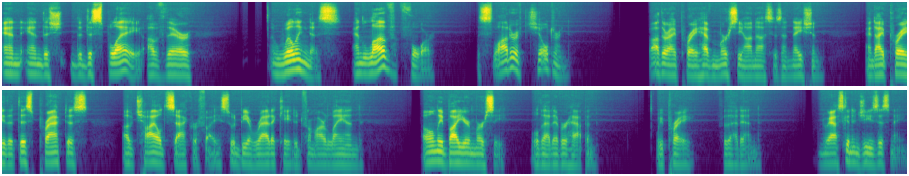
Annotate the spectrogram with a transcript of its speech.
and, and the, the display of their willingness and love for the slaughter of children. Father, I pray, have mercy on us as a nation. And I pray that this practice of child sacrifice would be eradicated from our land. Only by your mercy will that ever happen. We pray for that end. And we ask it in Jesus' name.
